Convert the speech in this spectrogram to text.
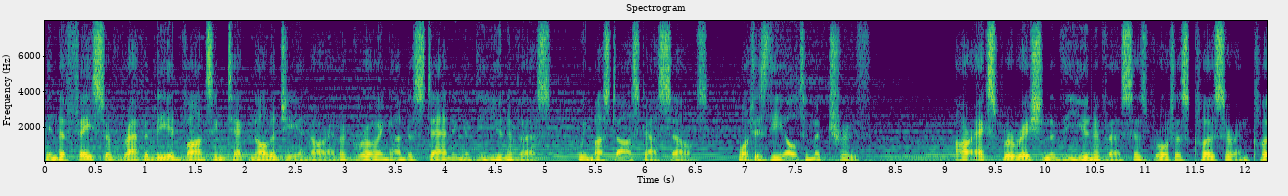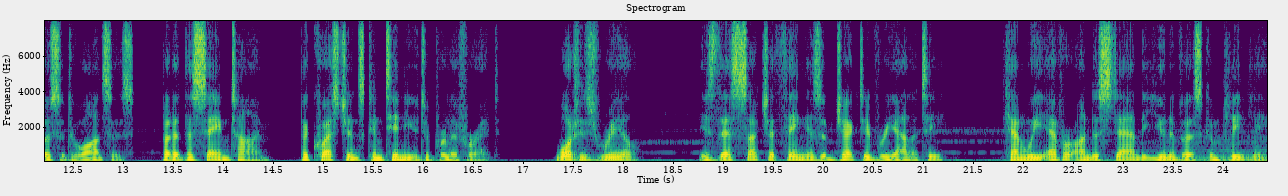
In the face of rapidly advancing technology and our ever growing understanding of the universe, we must ask ourselves what is the ultimate truth? Our exploration of the universe has brought us closer and closer to answers, but at the same time, the questions continue to proliferate. What is real? Is there such a thing as objective reality? Can we ever understand the universe completely,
